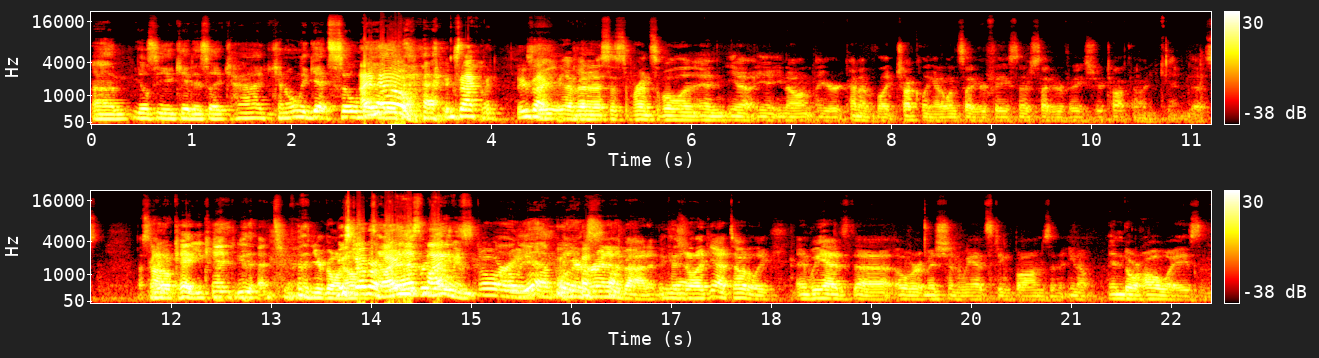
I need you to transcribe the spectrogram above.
um, you'll see a kid. It's like "Ah, I can only get so I know at exactly, So exactly. I've been an assistant principal, and, and you know, you, you know, you're kind of like chuckling on one side of your face, and the other side of your face, you're talking like, you can't do this. That's not okay. You can't do that. And then you're going, Mr. "Oh, Ober, tell why are you everybody smiling?" Story. Oh, yeah, of And you're grinning about it because Yeah. you're like, yeah, totally. And we had uh, over at Mission, we had stink bombs and you know indoor hallways, and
